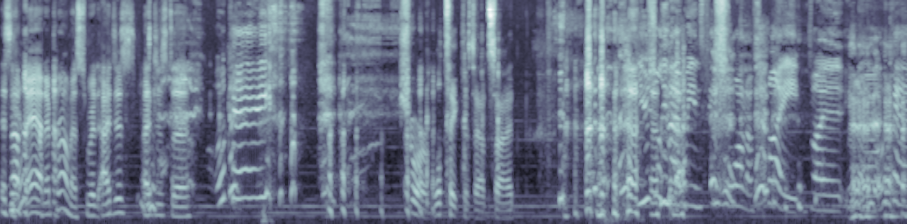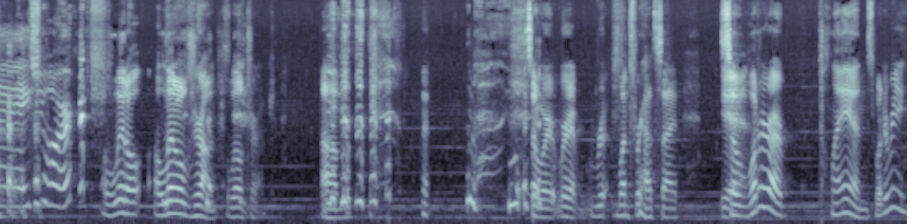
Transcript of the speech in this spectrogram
It's not yeah. bad, I promise. We're, I just I just uh okay. Sure, we'll take this outside. Usually that means people want to fight, but you know, okay, sure. a little a little drunk, a little drunk. Um, so we're we're we're- once we're outside. So what are our plans? What are we?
